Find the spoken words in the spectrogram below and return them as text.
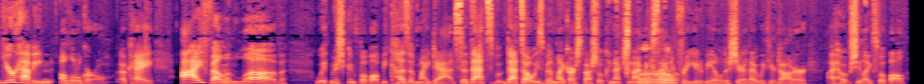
you're having a little girl. Okay. I fell mm-hmm. in love with Michigan football because of my dad. So that's that's always been like our special connection. I'm oh. excited for you to be able to share that with your daughter. I hope she likes football.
